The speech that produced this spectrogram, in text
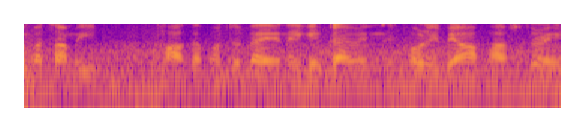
And by the time we park up onto bay and they get going, it'll probably be half past three.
